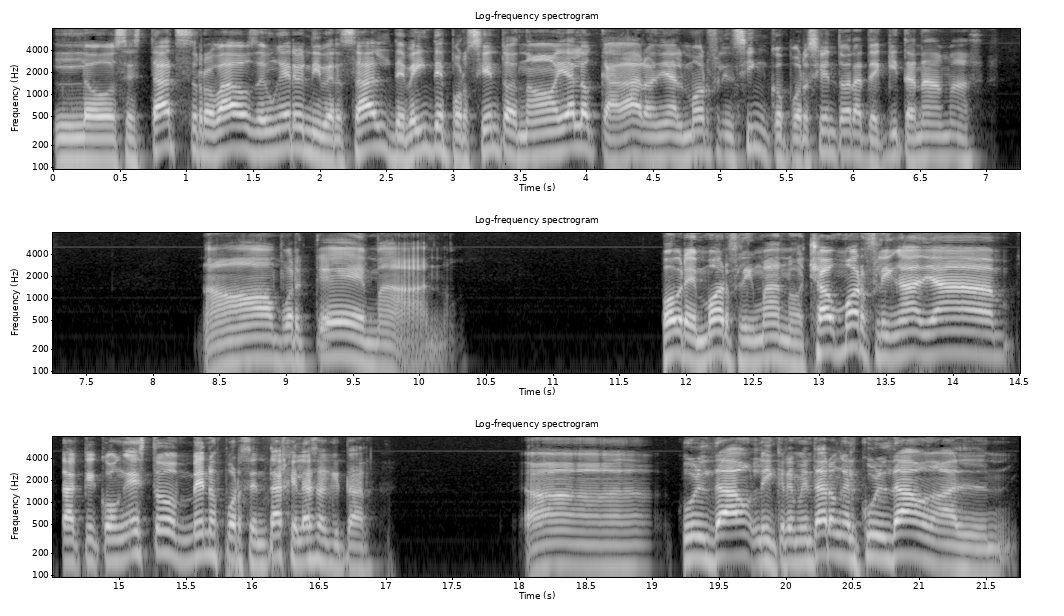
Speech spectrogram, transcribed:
los stats robados de un héroe universal de 20%. No, ya lo cagaron. Ya el Morphling 5% ahora te quita nada más. No, ¿por qué, mano? Pobre Morphling, mano. Chao, Morphling. Ah, ya. Hasta que con esto menos porcentaje le vas a quitar. Ah, cooldown. Le incrementaron el cooldown al,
